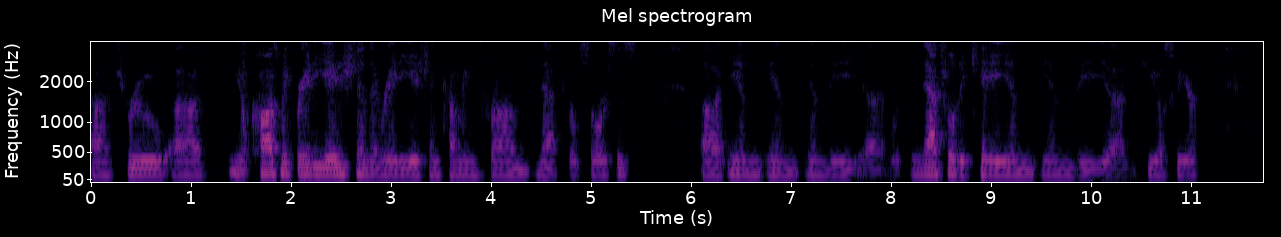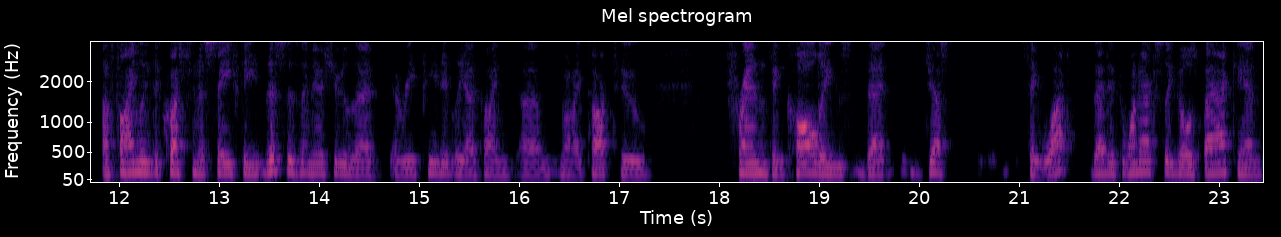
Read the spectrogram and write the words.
uh, through uh, you know, cosmic radiation and radiation coming from natural sources uh, in, in, in the uh, natural decay in, in the uh, geosphere. Finally, the question of safety. This is an issue that repeatedly I find um, when I talk to friends and colleagues that just say what? That if one actually goes back and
